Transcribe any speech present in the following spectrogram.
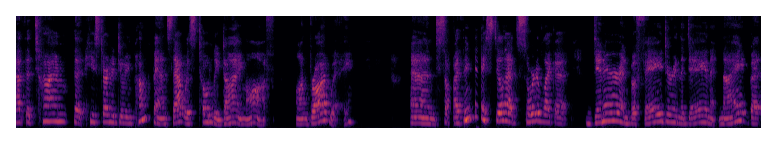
at the time that he started doing punk bands that was totally dying off on broadway. And so i think they still had sort of like a dinner and buffet during the day and at night, but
